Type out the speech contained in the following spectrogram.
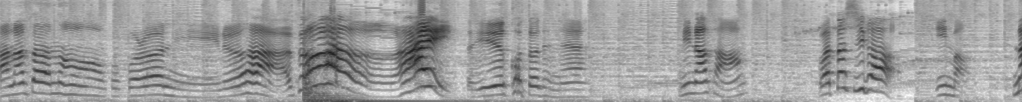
あなたの心にいるはず。はい。ということでね。皆さん私が今な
